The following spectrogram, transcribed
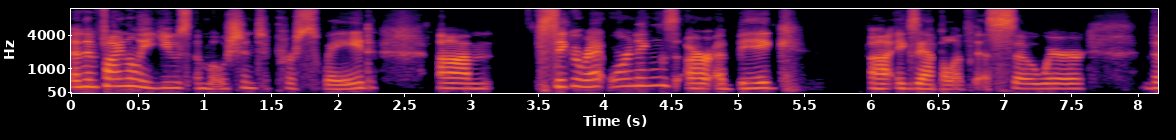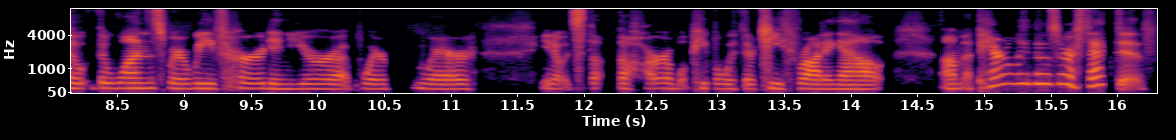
And then finally, use emotion to persuade. Um, cigarette warnings are a big uh, example of this. So where the, the ones where we've heard in Europe where, where you know, it's the, the horrible people with their teeth rotting out, um, apparently those are effective.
